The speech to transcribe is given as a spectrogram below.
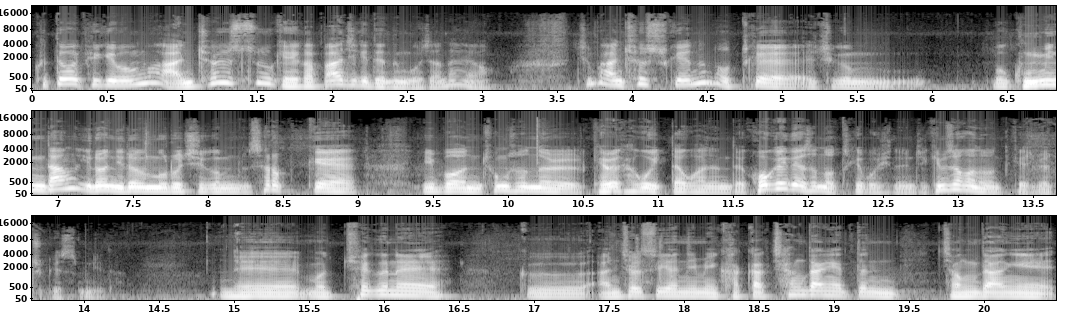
그때와 비교해 보면 안철수 계가 빠지게 되는 거잖아요. 지금 안철수 계는 어떻게 지금 뭐 국민당 이런 이름으로 지금 새롭게 이번 총선을 계획하고 있다고 하는데 거기에 대해서는 어떻게 보시는지 김성환 의원께 좀 여쭙겠습니다. 네, 뭐 최근에 그 안철수 의원님이 각각 창당했던 정당의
